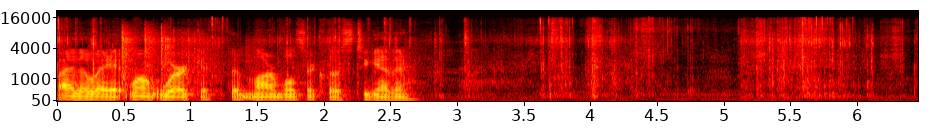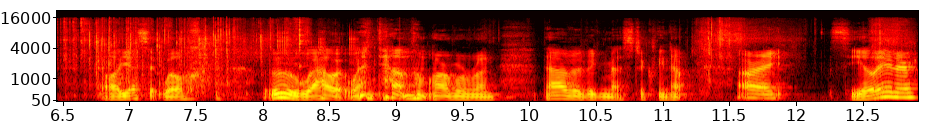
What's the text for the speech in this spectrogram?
By the way, it won't work if the marbles are close together. Oh, yes it will. Ooh, wow, it went down the marble run. Now I have a big mess to clean up. All right, see you later.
